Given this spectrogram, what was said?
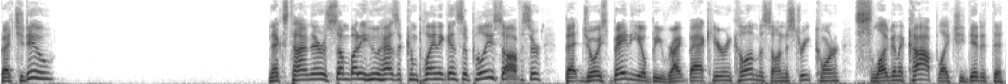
Bet you do. Next time there's somebody who has a complaint against a police officer, bet Joyce Beatty will be right back here in Columbus on the street corner slugging a cop like she did at the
